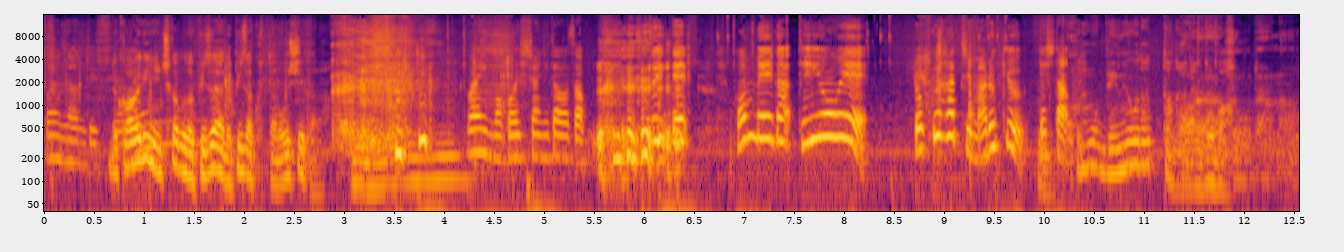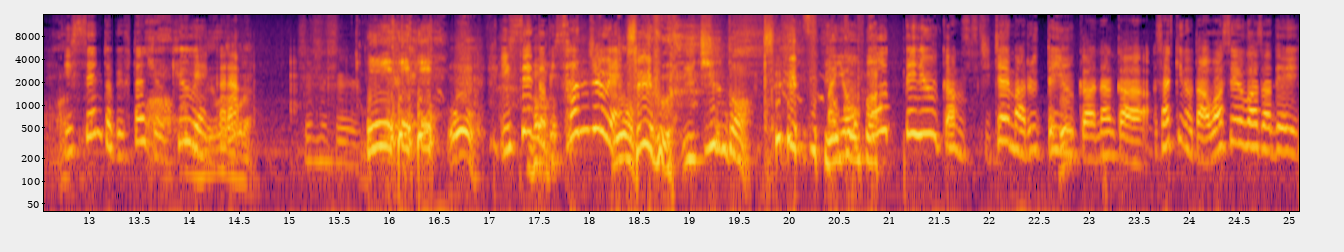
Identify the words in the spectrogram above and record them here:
そうなんですで、よ。帰りに近くのピザ屋でピザ食ったら美味しいから。ワインもご一緒にどうぞ。続いて、本命が TOA6809 でした。これも微妙だったんだよね、5番。そうだよな。1銭飛び29円からこれ、おお1銭飛び30円。セーフ1円だセーフまあ、横っていうか、ちっちゃい丸っていうか、なんか、さっきのと合わせ技で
